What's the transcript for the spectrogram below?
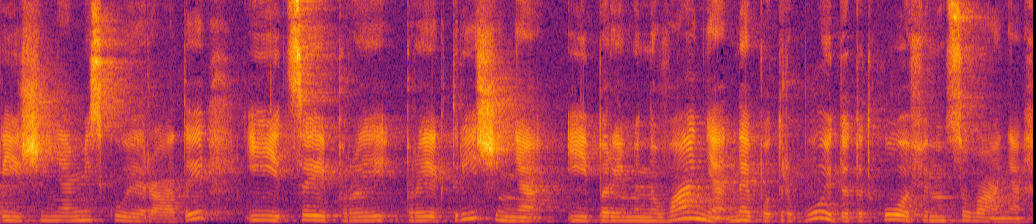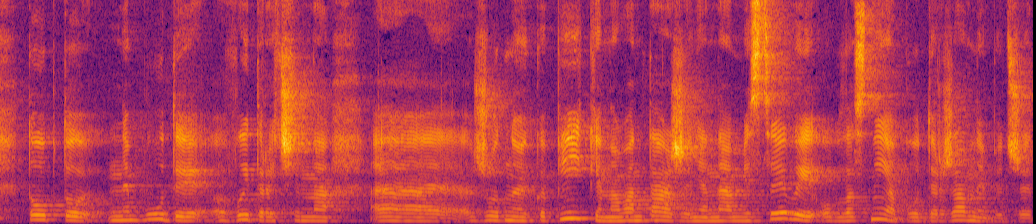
рішення міської ради, і цей проє- проєкт рішення і перейменування не потребує додаткового фінансування. Тобто не буде витрачено е, жодної копійки навантаження на місцевий, обласний або державний бюджет.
